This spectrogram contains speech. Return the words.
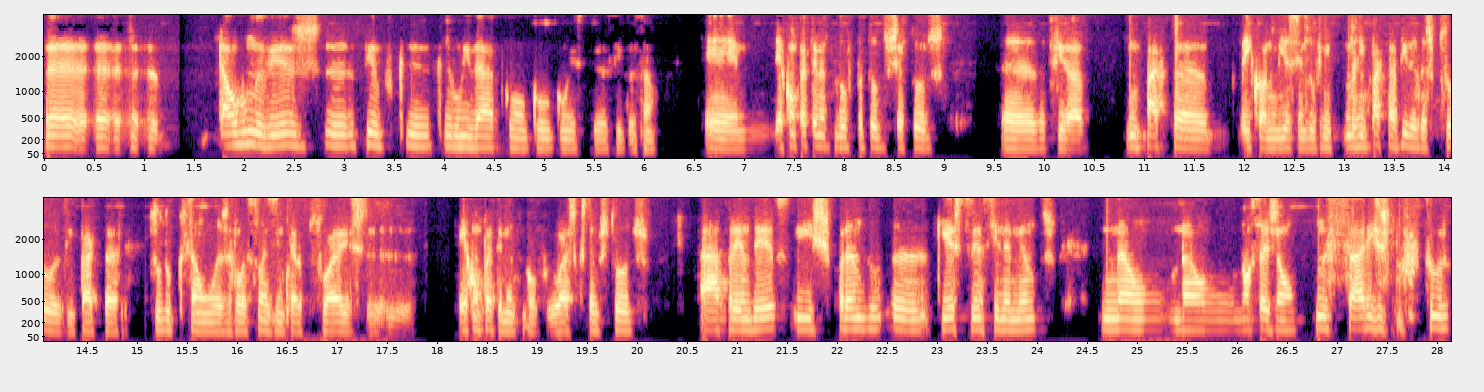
Uh, uh, alguma vez uh, teve que, que lidar com, com, com, esta situação. É, é, completamente novo para todos os setores uh, da atividade. Impacta a economia, sem dúvida, mas impacta a vida das pessoas, impacta tudo o que são as relações interpessoais. Uh, é completamente novo. Eu acho que estamos todos a aprender e esperando que estes ensinamentos não, não, não sejam necessários no futuro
